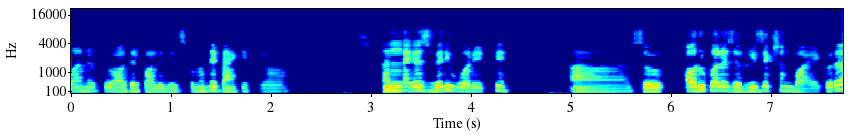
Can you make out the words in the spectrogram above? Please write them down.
वान अर टू अदर कलेजेसको मात्रै बाँकी थियो। अनि लाइक वाज भेरी वरिड के? सो अरू कलेजहरू रिजेक्सन भएको र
